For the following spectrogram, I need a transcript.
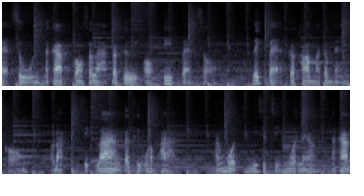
580 นะครับ กองสลากก็คือออกที่ 82 เลข 8 ก็เข้ามาตำแหน่งของหลัก 10 ล่างก็ถือว่าผ่านทั้งหมด 24 งวดแล้วนะครับ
